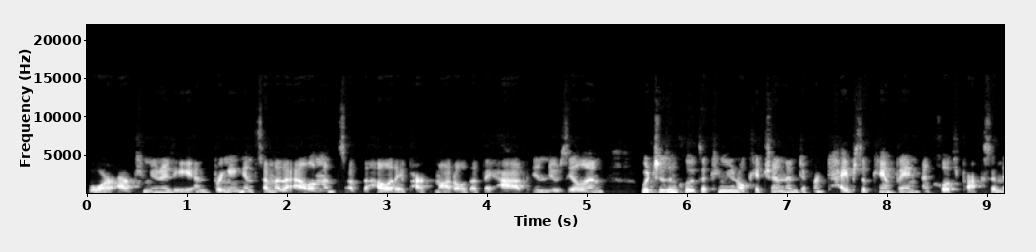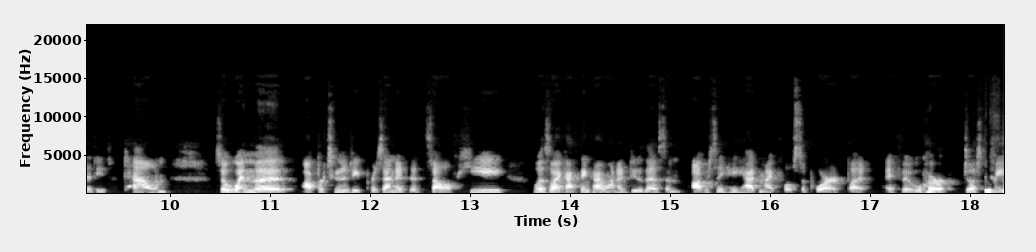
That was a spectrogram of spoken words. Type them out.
for our community, and bringing in some of the elements of the holiday park model that they have in New Zealand which includes a communal kitchen and different types of camping and close proximity to town. So when the opportunity presented itself, he was like, I think I want to do this. And obviously, he had my full support. But if it were just me,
